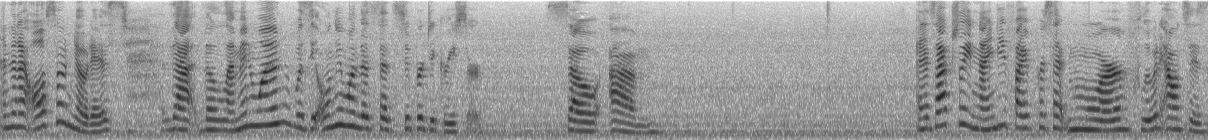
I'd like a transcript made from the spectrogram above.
and then I also noticed that the lemon one was the only one that said super degreaser. So, um, And it's actually 95% more fluid ounces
